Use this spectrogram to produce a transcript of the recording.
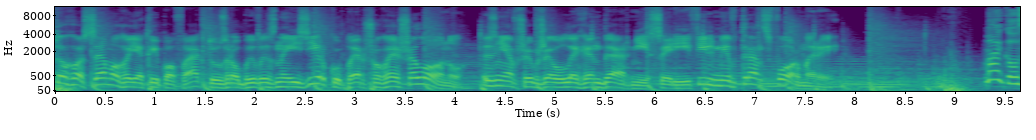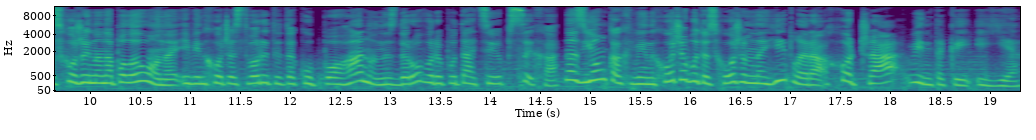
того самого, який по факту зробив із неї зірку першого ешелону, знявши вже у легендарній серії фільмів Трансформери. Майкл схожий на Наполеона, і він хоче створити таку погану, нездорову репутацію психа. На зйомках він хоче бути схожим на Гітлера, хоча він такий і є.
